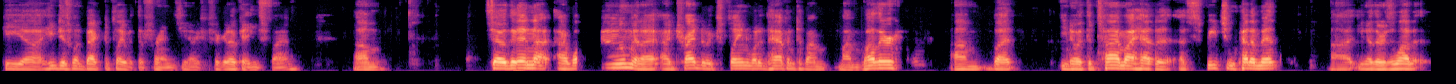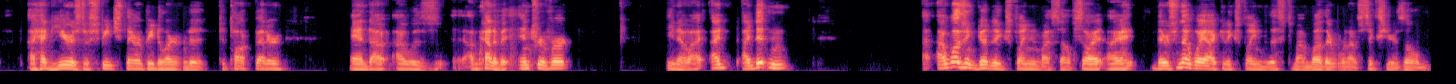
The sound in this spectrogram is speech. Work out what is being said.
he uh, he just went back to play with the friends. You know, he figured, okay, he's fine. Um, so then I, I walked home and I, I, tried to explain what had happened to my my mother, um, but you know, at the time I had a, a speech impediment. Uh, you know, there's a lot of I had years of speech therapy to learn to to talk better and I, I was I'm kind of an introvert. You know, I I, I didn't I wasn't good at explaining myself. So I, I there's no way I could explain this to my mother when I was six years old.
